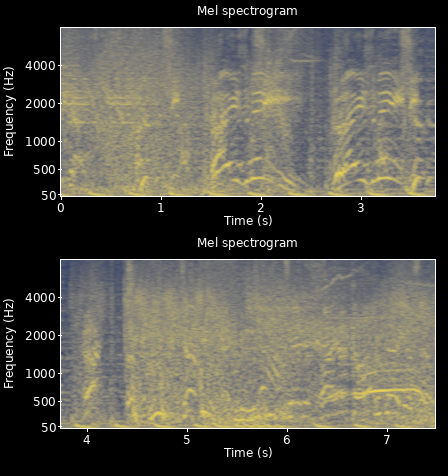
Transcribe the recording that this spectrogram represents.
Praise me! Praise me! Prepare yourself!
